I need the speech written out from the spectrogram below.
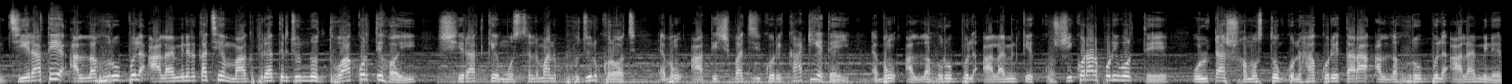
যে রাতে আল্লাহ রব্বুল আলমিনের কাছে মাগফিরাতের জন্য দোয়া করতে হয় সে রাতকে মুসলমান ফুজুল খরচ এবং আতিশবাজি করে কাটিয়ে দেয় এবং আল্লাহ রব্বুল আলমিনকে খুশি করার পরিবর্তে উল্টা সমস্ত গুনহা করে তারা আল্লাহ রব্বুল আলমিনের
